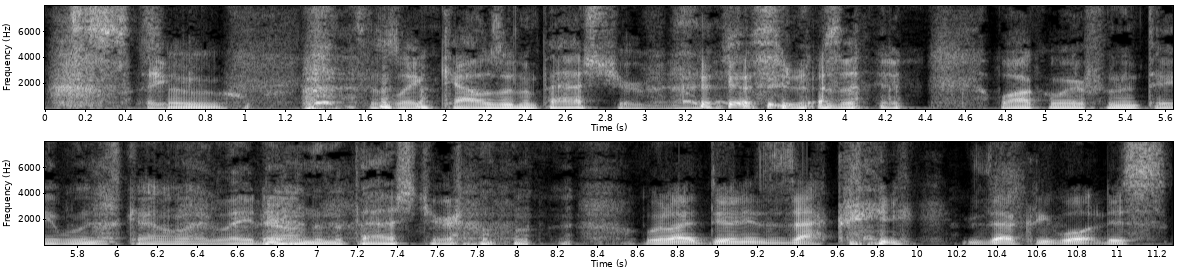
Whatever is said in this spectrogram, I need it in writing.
It's like, So it's like cows in the pasture, man. Just as soon as I walk away from the table and just kind of like lay down in the pasture. we're like doing exactly exactly what this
